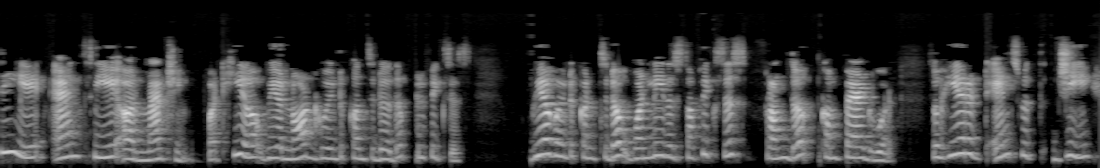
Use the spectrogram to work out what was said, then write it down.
CA and CA are matching. But here we are not going to consider the prefixes. We are going to consider only the suffixes from the compared word. So here it ends with G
